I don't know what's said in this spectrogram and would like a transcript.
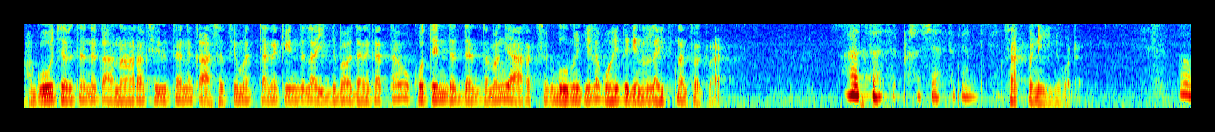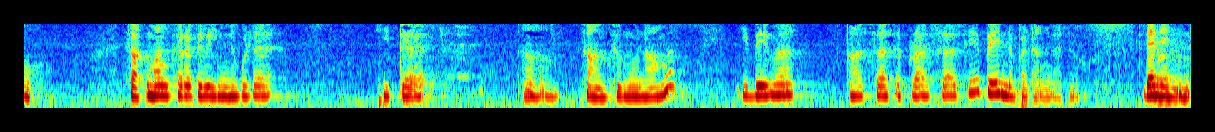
අගෝචර තැනක අනාරක්ෂිත තැනක අසත්‍යමත් තැනක ඉඳලා ඉන්න බව දැනගත්තාම කොතෙන්ද දැන් තමන්ගේ ආරක්ෂක භූමිය කියලා කොහෙද ගෙනලා හිත නතර කරන්නේ. ආස්වාස ප්‍රාශ්වාස ගන්න. සක්මනේ ඉන්නකොට. ඔව්. සක්මන් කර කර ඉන්නකොට හිත සංසුන් වුණාම ඉබේම ආස්වාස ප්‍රාස්වාසයේ පේන්න පටන් ගන්නවා. දැනෙන්න.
